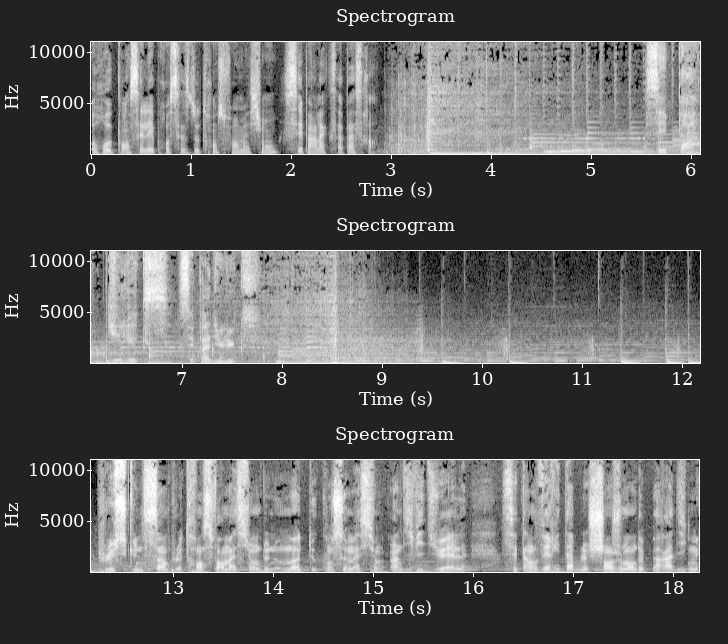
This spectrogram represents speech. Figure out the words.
repenser les process de transformation, c'est par là que ça passera. C'est pas du luxe. C'est pas du luxe. Plus qu'une simple transformation de nos modes de consommation individuels, c'est un véritable changement de paradigme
